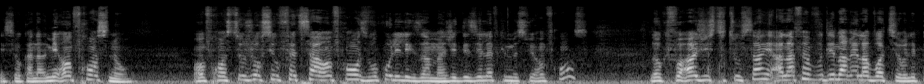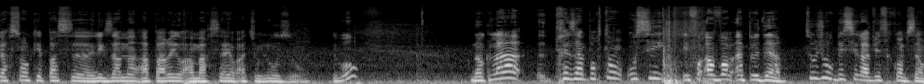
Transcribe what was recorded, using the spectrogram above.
ici au Canada. Mais en France, non. En France, toujours, si vous faites ça en France, vous coulez l'examen. J'ai des élèves qui me suivent en France. Donc, il faut ajuster tout ça. Et à la fin, vous démarrez la voiture. Les personnes qui passent euh, l'examen à Paris ou à Marseille ou à Toulouse. C'est bon? Donc là, très important aussi, il faut avoir un peu d'air. Toujours baisser la vitre comme ça.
